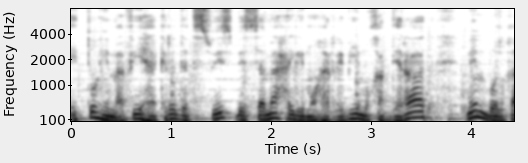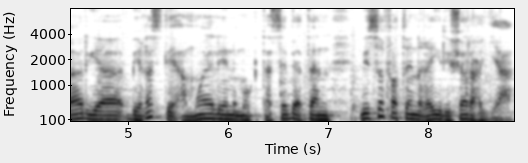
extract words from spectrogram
اتهم فيها كريدت سويس بالسماح لمهربي مخدرات من بلغاريا بغسل أموال مكتسبة بصفة غير شرعية.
